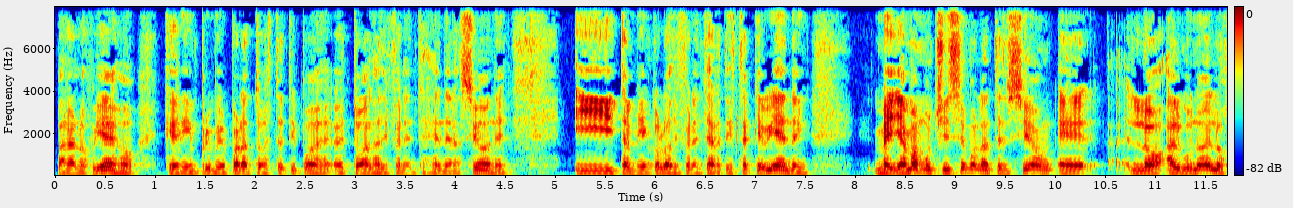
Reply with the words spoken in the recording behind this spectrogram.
para los viejos, quería imprimir para todo este tipo de, eh, todas las diferentes generaciones y también con los diferentes artistas que vienen me llama muchísimo la atención eh, los, algunos de los,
